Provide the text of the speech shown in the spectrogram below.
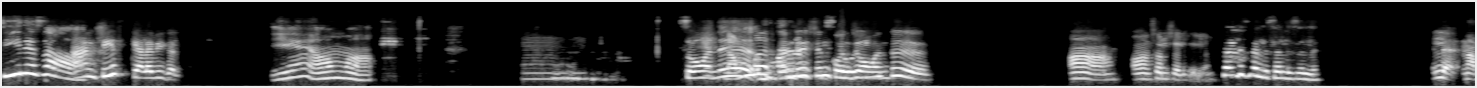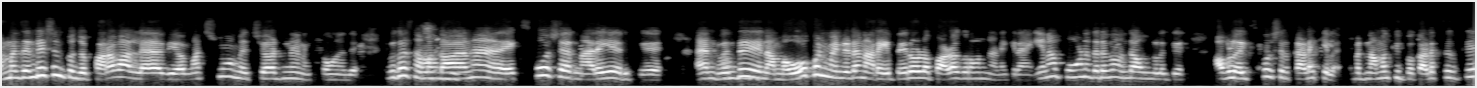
சீரியஸா ஆன்டிஸ் கிழவிகள். ஏன்? ஆமா. சோ வந்து நம்ம ஜெனரேஷன் கொஞ்சம் வந்து ஆஹ் ஆஹ் சொல்லு சொல்லு சொல்லு. சொல்லு சொல்லு சொல்லு சொல்லு. இல்ல நம்ம ஜெனரேஷன் கொஞ்சம் பரவாயில்ல. வி ஆர் மச் மோர் மெச்சூர்ட்னு எனக்கு தோணுது. பிகாஸ் நமக்கான எக்ஸ்போஷர் நிறைய இருக்கு. அண்ட் வந்து நம்ம ஓப்பன் மைண்டடா நிறைய பேரோட பழகுறோம்னு நினைக்கிறேன். ஏன்னா போன தடவை வந்து அவங்களுக்கு அவ்வளவு எக்ஸ்போஷர் கிடைக்கல. பட் நமக்கு இப்போ கிடைச்சிருக்கு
